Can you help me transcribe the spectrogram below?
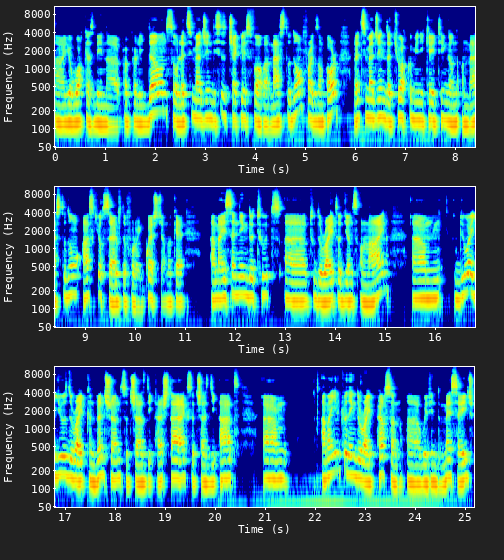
uh, your work has been uh, properly done. So let's imagine this is a checklist for Mastodon, for example. Let's imagine that you are communicating on, on Mastodon. Ask yourself the following question, okay? Am I sending the tweet uh, to the right audience online? Um, do I use the right conventions, such as the hashtag, such as the at? Um, Am I including the right person uh, within the message?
